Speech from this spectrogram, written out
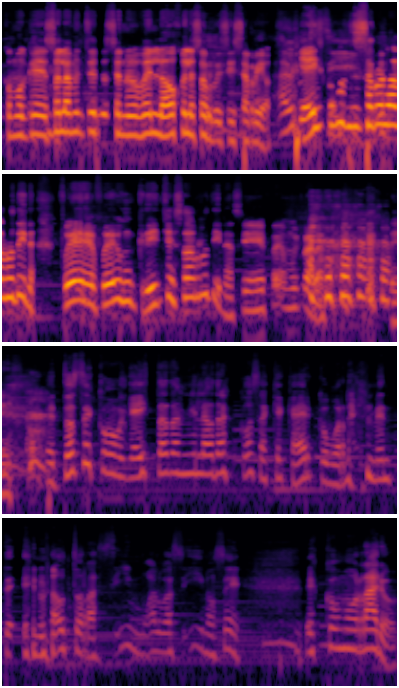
como que solamente se nos ven los ojos y la sonrisa y se rió. Y ahí es como se cerró la rutina. Fue, fue un cringe esa rutina, sí, fue muy raro. Entonces, como que ahí está también las otras cosas, que es caer como realmente en un autorracismo o algo así, no sé es como raro.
